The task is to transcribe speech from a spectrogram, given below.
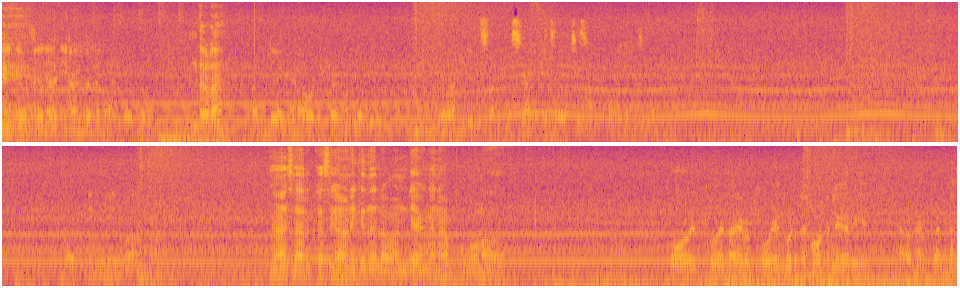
കണ്ടിട്ടില്ല കേട്ടോ എന്താടാ വണ്ടി എങ്ങനെ ഓടിക്കുക എന്നുള്ളത് നമ്മുടെ വണ്ടിയിൽ സർവീസ് കാണിക്കുന്നത് വെച്ച് സൂത്രമാണ് കണ്ടിട്ടില്ല ഞാൻ സർക്കസ് കാണിക്കുന്നില്ല വണ്ടി അങ്ങനെ പോണതാ? കോഴി കോഴിയും കൊടുത്ത ഹോട്ടലിൽ കയറിയ. അവന് ഗണ്ണും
